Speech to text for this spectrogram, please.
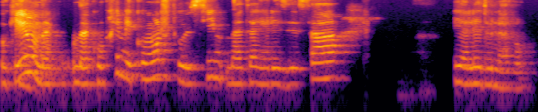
Ok, on a, on a compris, mais comment je peux aussi matérialiser ça et aller de l'avant?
